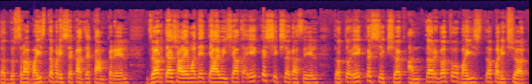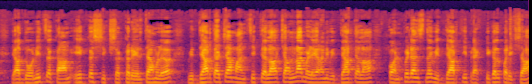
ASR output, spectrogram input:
तर दुसरा बहिस्थ परीक्षकाचं काम करेल. जर त्या शाळेमध्ये त्या विषयाचा एकच शिक्षक असेल तर तो एकच शिक्षक अंतर्गत व बहिस्थ परीक्षक या दोन्हीचं काम एकच शिक्षक करेल. त्यामुळं विद्यार्थ्याच्या मानसिकतेला चालना मिळेल आणि विद्यार्थ्याला कॉन्फिडन्सने विद्यार्थी प्रॅक्टिकल परीक्षा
